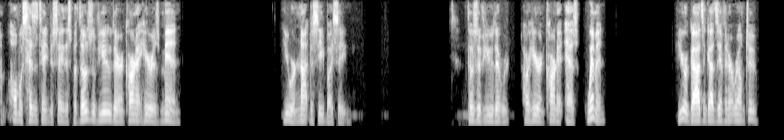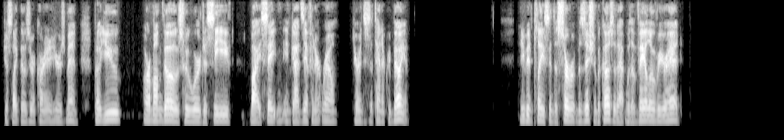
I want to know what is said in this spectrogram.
I'm almost hesitating to say this, but those of you that are incarnate here as men, you were not deceived by Satan. Those of you that were, are here incarnate as women, you are gods in God's infinite realm too, just like those are incarnated here as men. But you are among those who were deceived by Satan in God's infinite realm during the satanic rebellion. You've been placed in the servant position because of that, with a veil over your head.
